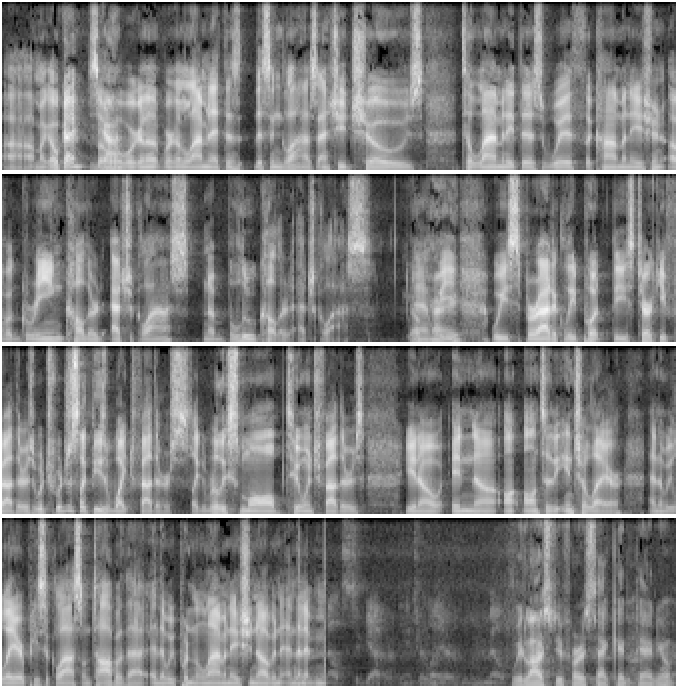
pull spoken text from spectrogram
Uh, I'm like, okay, so Yeah. we're gonna we're gonna laminate this this in glass, and she chose to laminate this with a combination of a green colored etched glass and a blue colored etched glass. And we we sporadically put these turkey feathers, which were just like these white feathers, like really small two inch feathers, you know, in uh, on, onto the interlayer, and then we layer a piece of glass on top of that, and then we put in a lamination oven, and then it melts together. The interlayer melts. We lost you for a second, Daniel.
